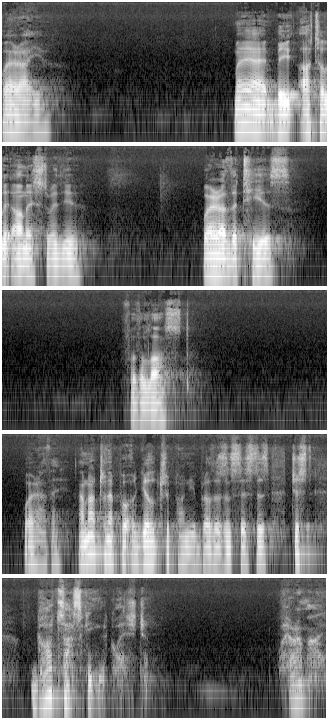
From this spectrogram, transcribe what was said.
Where are you? May I be utterly honest with you? Where are the tears for the lost? Where are they? I'm not trying to put a guilt trip on you, brothers and sisters. Just God's asking the question Where am I?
